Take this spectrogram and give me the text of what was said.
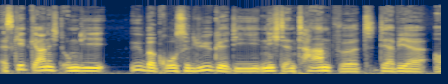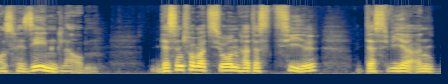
Es geht gar nicht um die übergroße Lüge, die nicht enttarnt wird, der wir aus Versehen glauben. Desinformation hat das Ziel, dass wir an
